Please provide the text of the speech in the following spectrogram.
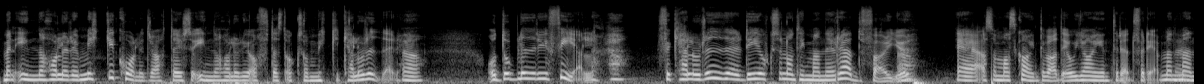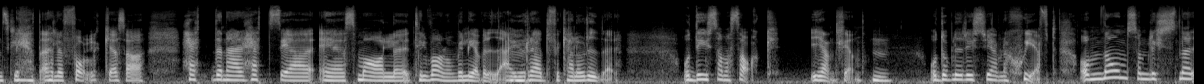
Men innehåller det mycket kolhydrater så innehåller det oftast också mycket kalorier. ja. Och då blir det ju fel. För kalorier det är också någonting man är rädd för ju. Ja. Eh, alltså man ska inte vara det och jag är inte rädd för det. Men Nej. mänsklighet eller folk, alltså het, den här hetsiga eh, smal tillvaron vi lever i är ju Mm. rädd för kalorier. Och det är ju samma sak egentligen. Mm. Och då blir det ju så jävla skevt. Om någon som lyssnar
